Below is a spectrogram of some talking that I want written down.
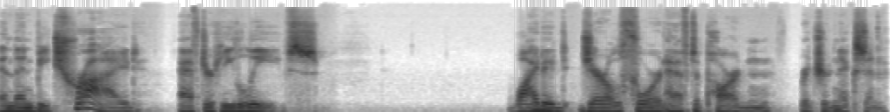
and then be tried after he leaves? Why did Gerald Ford have to pardon Richard Nixon?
